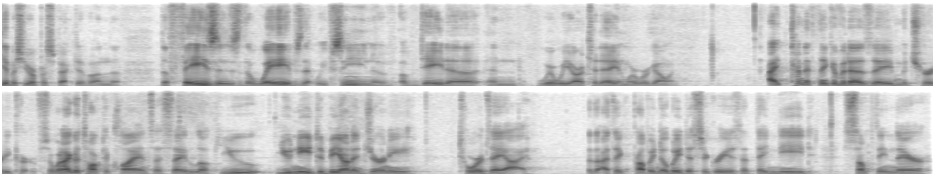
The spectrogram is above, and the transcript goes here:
give us your perspective on the, the phases, the waves that we've seen of, of data and where we are today and where we're going. I kind of think of it as a maturity curve. So when I go talk to clients, I say, look, you, you need to be on a journey towards AI. I think probably nobody disagrees that they need something there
